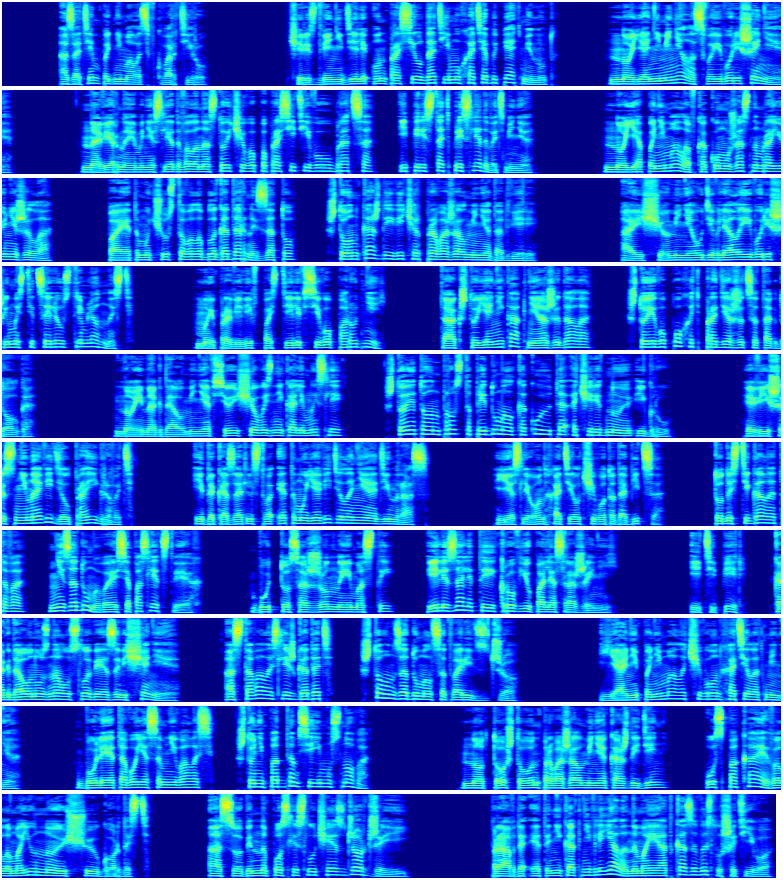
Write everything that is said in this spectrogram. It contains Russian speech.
а затем поднималась в квартиру. Через две недели он просил дать ему хотя бы пять минут, но я не меняла своего решения. Наверное, мне следовало настойчиво попросить его убраться и перестать преследовать меня. Но я понимала, в каком ужасном районе жила, поэтому чувствовала благодарность за то, что он каждый вечер провожал меня до двери. А еще меня удивляла его решимость и целеустремленность. Мы провели в постели всего пару дней, так что я никак не ожидала, что его похоть продержится так долго. Но иногда у меня все еще возникали мысли, что это он просто придумал какую-то очередную игру. Вишес ненавидел проигрывать. И доказательства этому я видела не один раз. Если он хотел чего-то добиться, то достигал этого, не задумываясь о последствиях, будь то сожженные мосты или залитые кровью поля сражений. И теперь, когда он узнал условия завещания, оставалось лишь гадать, что он задумал сотворить с Джо. Я не понимала, чего он хотел от меня. Более того, я сомневалась, что не поддамся ему снова. Но то, что он провожал меня каждый день, успокаивало мою ноющую гордость. Особенно после случая с Джорджией. Правда, это никак не влияло на мои отказы выслушать его.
